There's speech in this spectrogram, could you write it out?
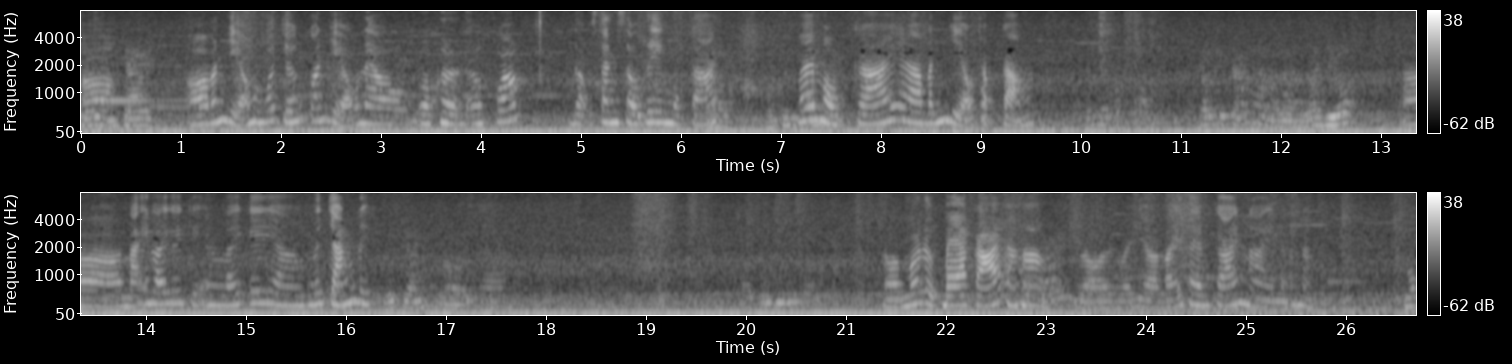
Ờ. làm chai. Ờ, bánh dẻo không có trứng. Có bánh dẻo nào ờ, có đậu xanh sầu riêng một cái. Với một cái à, bánh dẻo thập cẩm. À, nãy lấy cái lấy cái à, lấy trắng đi. Nước trắng rồi Rồi, mới được ba cái à ha? Rồi bây giờ lấy thêm cái này nữa nè. Ngũ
